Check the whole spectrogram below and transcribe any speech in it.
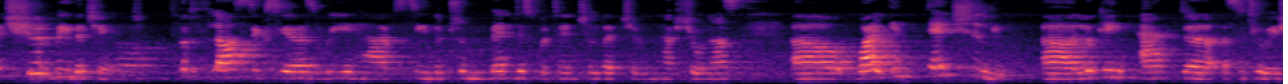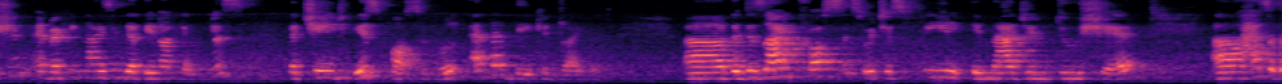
and should be the change. For the last six years we have seen the tremendous potential that children have shown us uh, while intentionally uh, looking at uh, a situation and recognizing that they're not helpless, that change is possible and that they can drive it. Uh, the design process, which is feel, imagine, do, share, uh, has a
